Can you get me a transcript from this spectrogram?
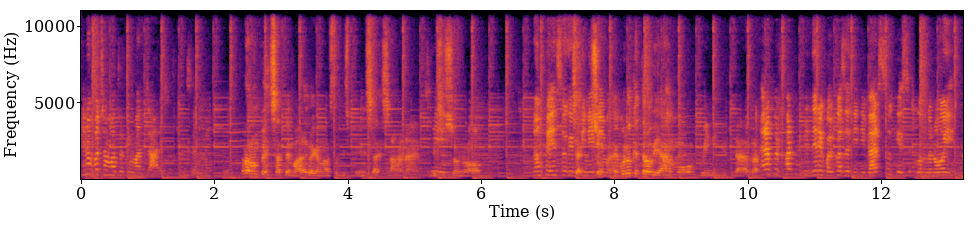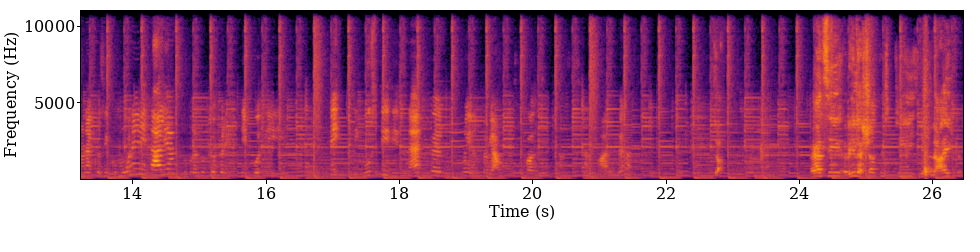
E non facciamo altro che mangiare sostanzialmente. Però non pensate male perché la nostra dispensa è sana, eh, Sì. ci sono... Non penso che Cioè, finiremo. è quello che troviamo qui in Inghilterra. Era per farvi vedere qualcosa di diverso che secondo noi non è così comune in Italia, soprattutto per il tipo di, sì, di gusti, di snack. Noi non troviamo queste cose nei nostri casuali, vero? Già. Ragazzi, rilasciateci il like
